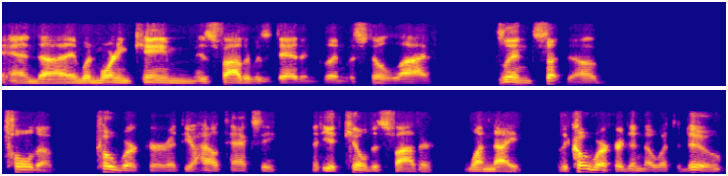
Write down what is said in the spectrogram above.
And, uh, and when morning came, his father was dead and Glenn was still alive. Glenn uh, told a coworker at the Ohio taxi that he had killed his father one night. The coworker didn't know what to do.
